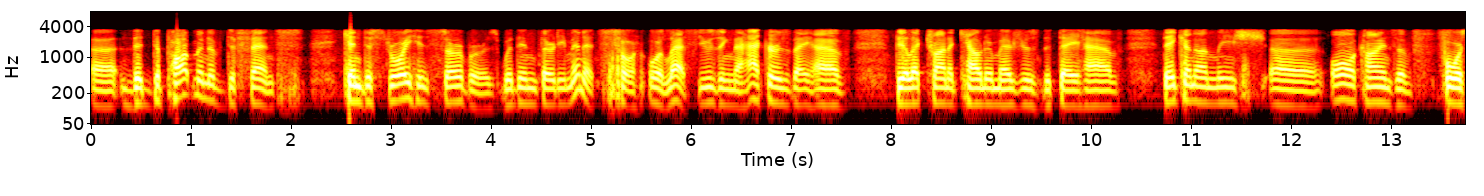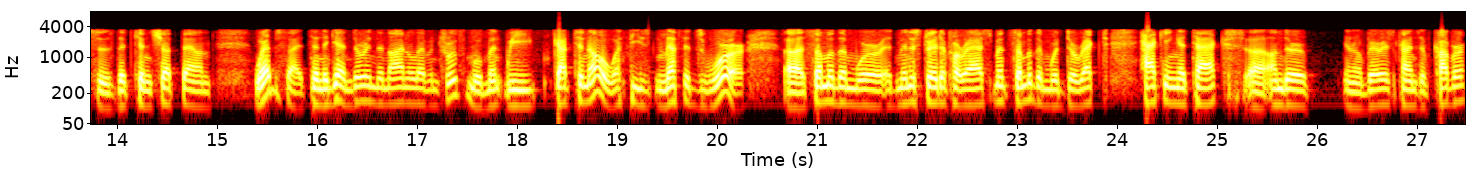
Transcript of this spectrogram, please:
uh, the Department of Defense can destroy his servers within 30 minutes or, or less using the hackers they have, the electronic countermeasures that they have they can unleash uh, all kinds of forces that can shut down websites. And again, during the 9/11 Truth Movement, we got to know what these methods were. Uh, some of them were administrative harassment. Some of them were direct hacking attacks uh, under you know various kinds of cover.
